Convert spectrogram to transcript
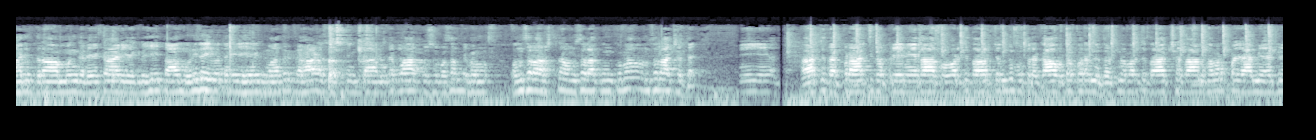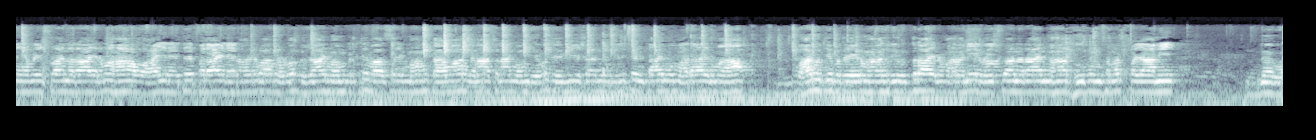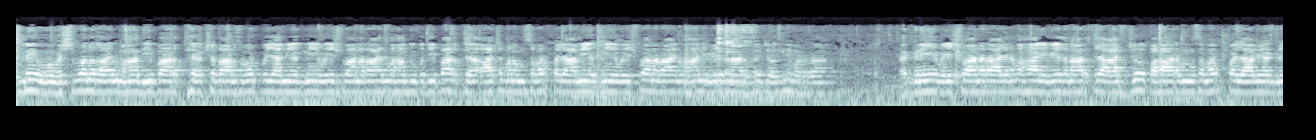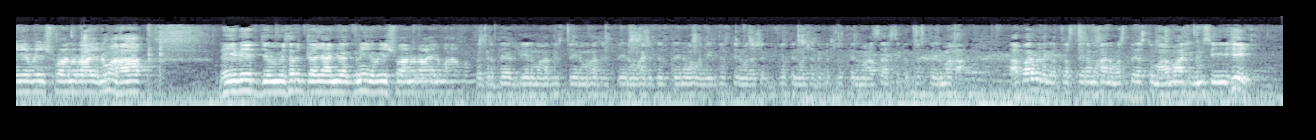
हरिद्रामङ्गले कार्ये गृहीता मुनिदैवतैः मातृग्रहाण स्वस्तिङ्कान् जपाकुशुभसन्निभम् वंसलार्ष्टावंसला कुङ्कुमा वंसलाक्षते अर्चित प्रार्चित प्रेमेदा स्ववर्चितार्चन्दुपुत्र कावृतपरनि कृष्णवर्चिताक्षतान् समर्पयामि अग्नय वैश्वानराय नमः वायनेते परायणे नर्वाध्वजाय मम कृत्यवासरे महं कामाङ्गनाशनाय मम देवदेवीशाय नीलकण्ठाय मम हराय नमः पार्वतीपतये नमः श्रीरुद्राय नमः अने वैश्वानराय नमः धूपं समर्पयामि उल्ले वैश्वानरायण महादीपार्थ अक्षदान समर्पयामि अग्नि वैश्वानरायण महादूपदीपार्थ आचमनं समर्पयामि अग्नि वैश्वानरायण महानिवेदनार्थ चौधरी अग्नि वैश्वानराय नमः निवेदनार्थ आज्योपहारं समर्पयामि अग्नि वैश्वानराय नमः नैवेद्यं विसर्जयामि अग्नि वैश्वानराय नमः कृते अग्नि नमः दृष्टे नमः दृष्टे नमः चतुस्ते नमः नेतृस्ते नमः दशकृत्स्ते नमः शतकृत्स्ते नमः सहस्रकृत्स्ते नमः अपारवृतकृत्स्ते नमः नमस्ते अस्तु मामा हिंसेः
